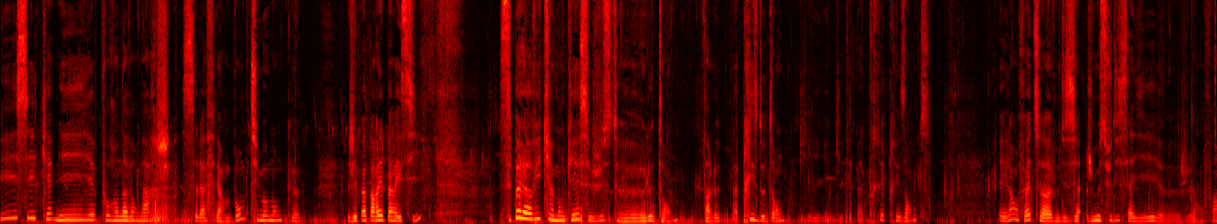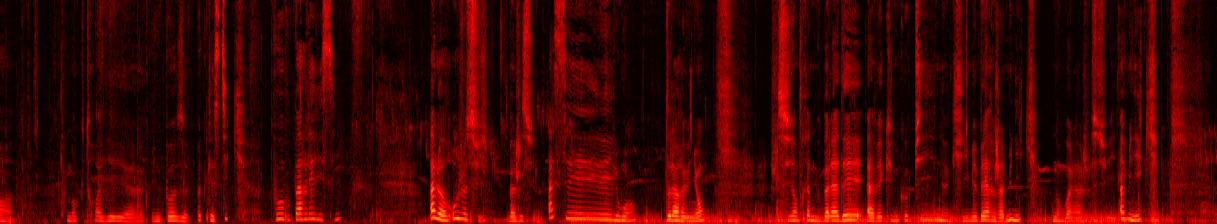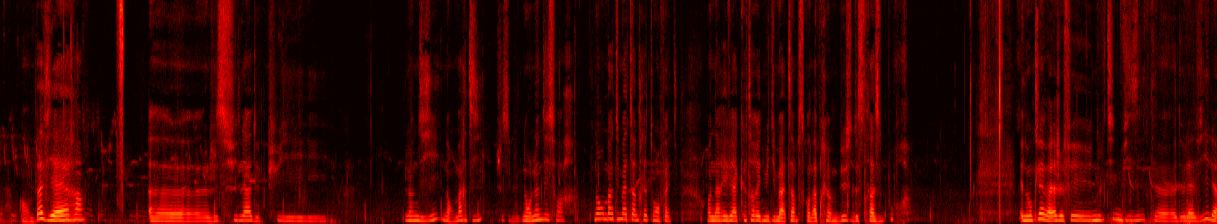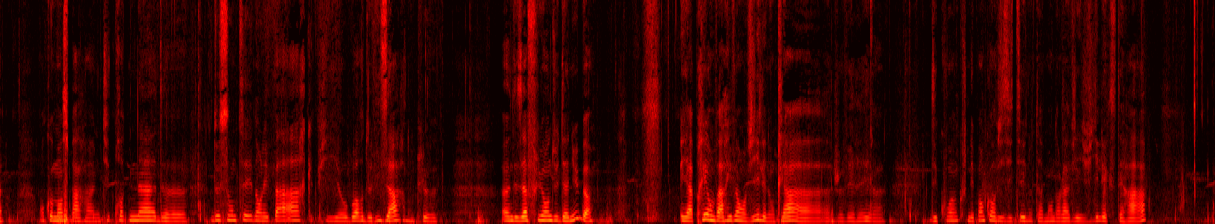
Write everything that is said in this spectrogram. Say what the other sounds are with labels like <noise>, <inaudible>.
Ici Camille pour En Avant Marche. Cela fait un bon petit moment que j'ai pas parlé par ici. C'est pas la vie qui a manqué, c'est juste euh, le temps, enfin la prise de temps qui n'était pas très présente. Et là en fait, je me, suis dit ça y est, euh, je vais enfin m'octroyer euh, une pause podcastique pour parler ici. Alors où je suis? Ben, Je suis assez loin de la Réunion. Je suis en train de me balader avec une copine qui m'héberge à Munich. Donc voilà, je suis à Munich, en Bavière. Euh, je suis là depuis lundi, non mardi, je sais plus, non lundi soir. Non, mardi matin très tôt en fait. On est arrivé à 4h30 du matin parce qu'on a pris un bus de Strasbourg. Et donc là, voilà, je fais une ultime visite euh, de la ville. On commence par une petite promenade euh, de santé dans les parcs, puis au bord de l'Isar, donc un des affluents du Danube. Et après, on va arriver en ville, et donc là, euh, je verrai euh, des coins que je n'ai pas encore visités, notamment dans la vieille ville, etc.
